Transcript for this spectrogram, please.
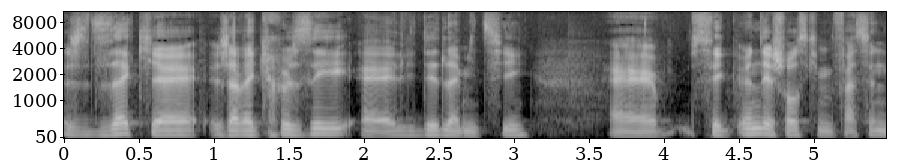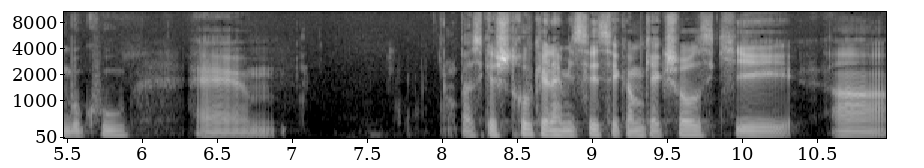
Je disais que j'avais creusé euh, l'idée de l'amitié. Euh, c'est une des choses qui me fascine beaucoup. Euh, parce que je trouve que l'amitié, c'est comme quelque chose qui est en,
